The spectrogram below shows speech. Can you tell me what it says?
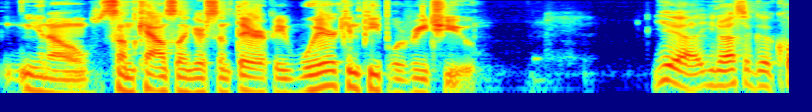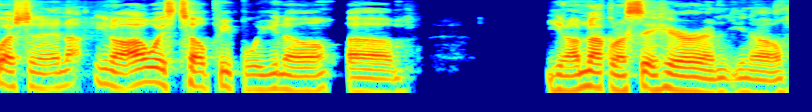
you know some counseling or some therapy, where can people reach you? Yeah, you know that's a good question, and you know I always tell people, you know, um, you know I'm not going to sit here and you know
